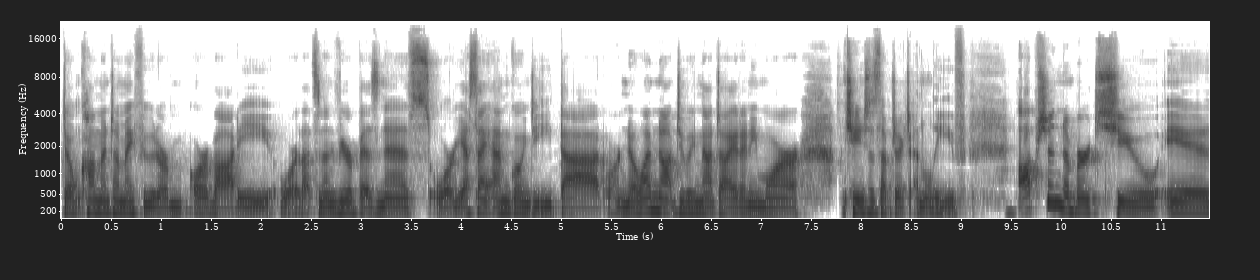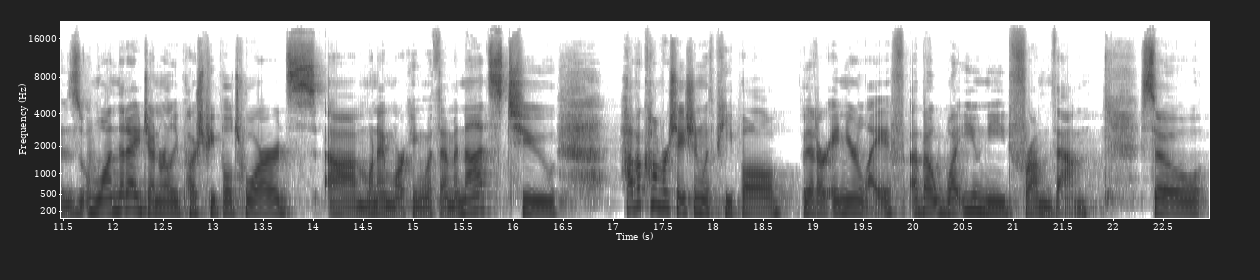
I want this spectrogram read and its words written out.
don't comment on my food or or body, or that's none of your business, or yes, I am going to eat that, or no, I'm not doing that diet anymore. Change the subject and leave. Option number two is one that I generally push people towards um, when I'm working with them, and that's to have a conversation with people that are in your life about what you need from them. So,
